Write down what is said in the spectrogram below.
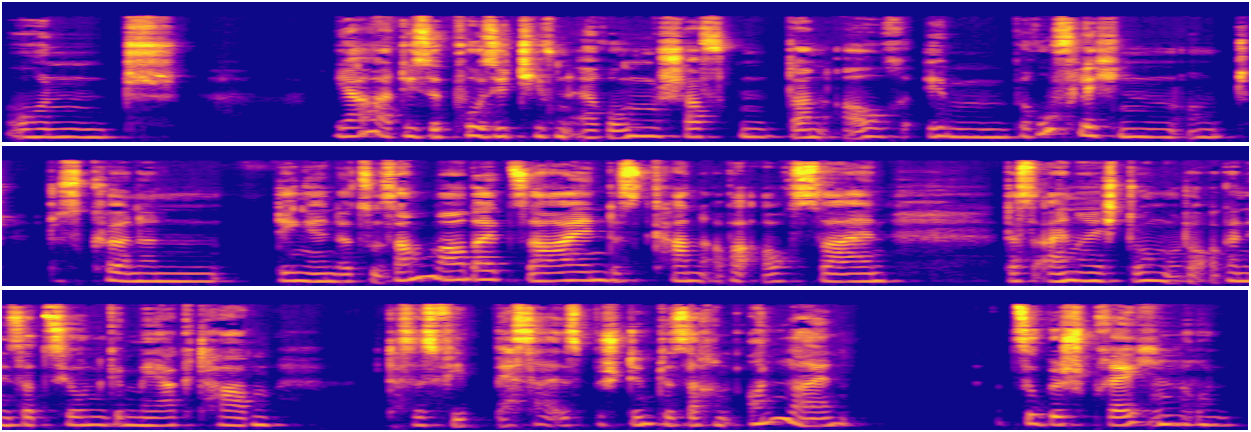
Und ja, diese positiven Errungenschaften dann auch im beruflichen und das können Dinge in der Zusammenarbeit sein, das kann aber auch sein, dass Einrichtungen oder Organisationen gemerkt haben, dass es viel besser ist, bestimmte Sachen online zu besprechen mhm. und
